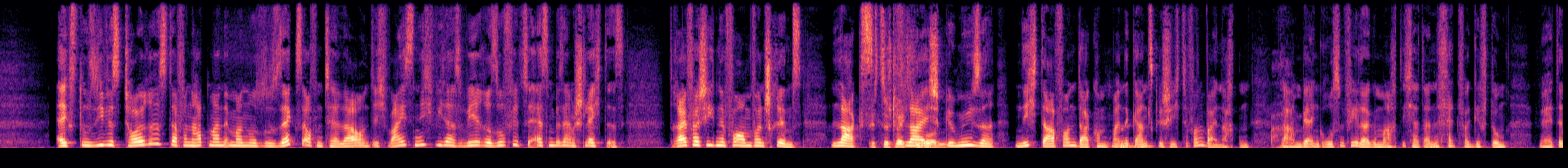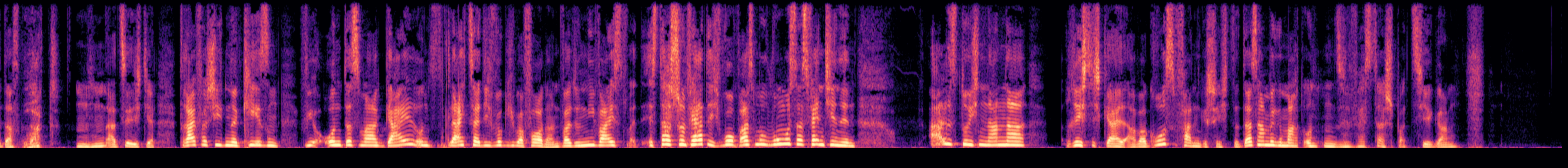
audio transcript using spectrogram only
exklusives, teures, davon hat man immer nur so sechs auf dem Teller und ich weiß nicht, wie das wäre, so viel zu essen, bis einem schlecht ist. Drei verschiedene Formen von Shrimps, Lachs, Fleisch, geworden? Gemüse. Nicht davon, da kommt meine Ganzgeschichte von Weihnachten. Da haben wir einen großen Fehler gemacht. Ich hatte eine Fettvergiftung. Wer hätte das gesagt? Mhm, erzähl ich dir. Drei verschiedene Käsen wie, und das war geil und gleichzeitig wirklich überfordernd, weil du nie weißt, ist das schon fertig? Wo, was, wo muss das Fännchen hin? Alles durcheinander. Richtig geil, aber große Fun-Geschichte. Das haben wir gemacht und einen Silvesterspaziergang.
